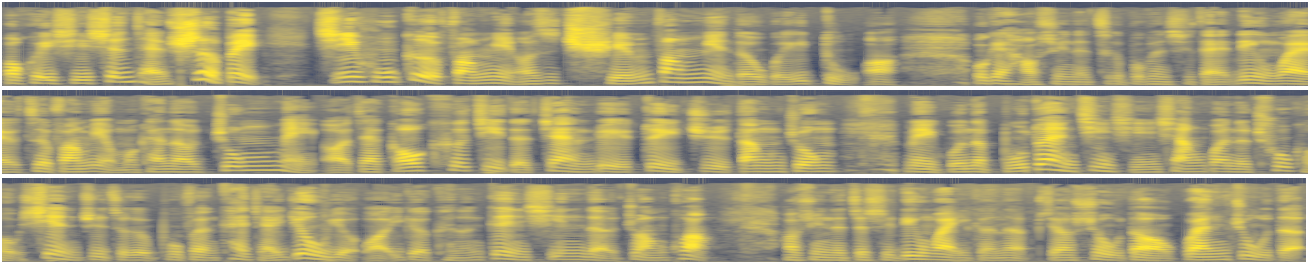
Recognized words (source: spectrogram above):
包括一些生产设备，几乎各方面，而是全方面的围堵啊。OK，好，所以呢，这个部分是在另外这方面，我们看到中美啊在高科技的战略对峙当中，美国呢不断进行相关的出口限制，这个部分看起来又有啊一个可能更新的状况。好，所以呢，这是另外一个呢比较受到关注的。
